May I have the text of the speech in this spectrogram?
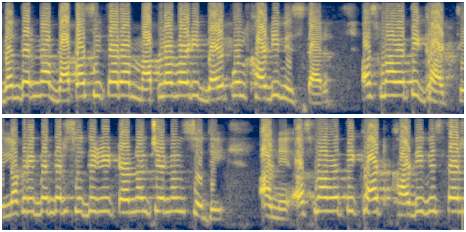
બંદરના બાપા સીતારામ માપલાવાડી બાયપુલ ખાડી વિસ્તાર અસ્માવતી ઘાટથી લકડી બંદર સુધીની ટનલ ચેનલ સુધી અને અસ્માવતી ઘાટ ખાડી વિસ્તાર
